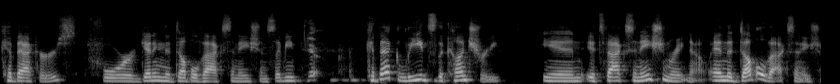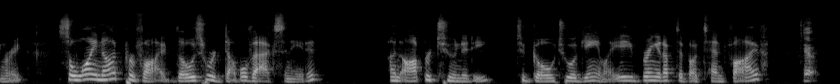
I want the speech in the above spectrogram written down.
Quebecers for getting the double vaccinations. I mean, Yep. Quebec leads the country in its vaccination rate now and the double vaccination rate. So why not provide those who are double vaccinated an opportunity to go to a game? Like you bring it up to about 10-5. Yep.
